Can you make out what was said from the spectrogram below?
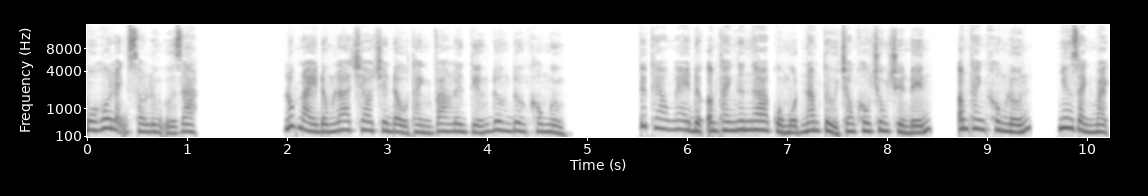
mồ hôi lạnh sau lưng ứa ra. Lúc này đồng la treo trên đầu thành vang lên tiếng đương đương không ngừng. Tiếp theo nghe được âm thanh ngân nga của một nam tử trong không trung truyền đến, âm thanh không lớn, nhưng rành mạch,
